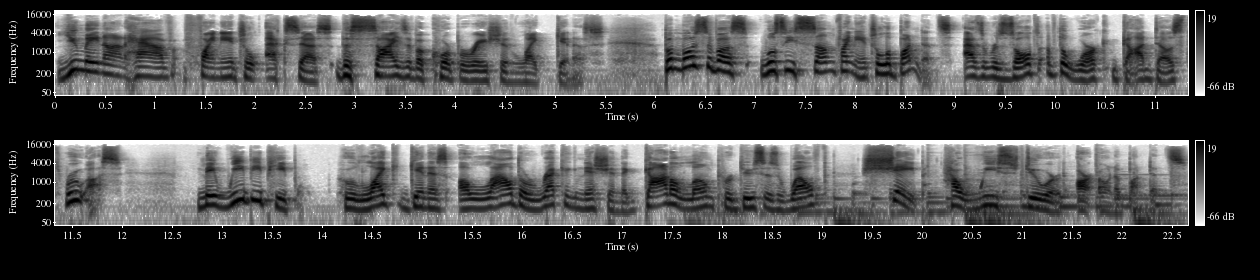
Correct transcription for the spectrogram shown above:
you may not have financial excess the size of a corporation like Guinness, but most of us will see some financial abundance as a result of the work God does through us. May we be people who, like Guinness, allow the recognition that God alone produces wealth shape how we steward our own abundance.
